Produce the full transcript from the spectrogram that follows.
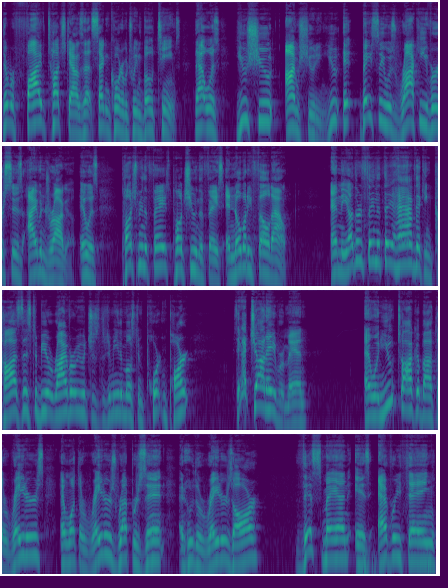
there were five touchdowns in that second quarter between both teams. That was you shoot, I'm shooting. You it basically was Rocky versus Ivan Drago. It was punch me in the face, punch you in the face, and nobody fell down. And the other thing that they have that can cause this to be a rivalry, which is to me the most important part, is they got John Abram, man. And when you talk about the Raiders and what the Raiders represent and who the Raiders are, this man is everything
